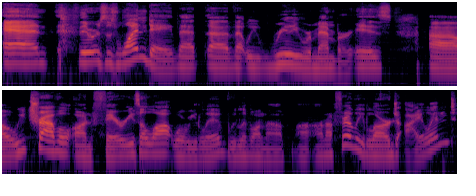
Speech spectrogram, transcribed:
And there was this one day that uh, that we really remember is uh, we travel on ferries a lot where we live. We live on a on a fairly large island.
